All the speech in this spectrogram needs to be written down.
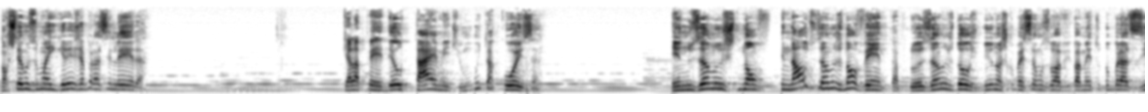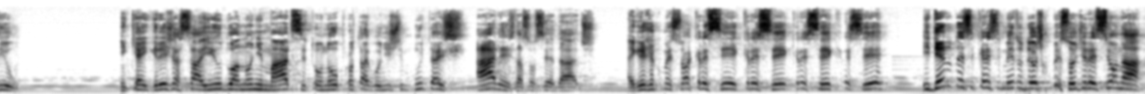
Nós temos uma igreja brasileira que ela perdeu o time de muita coisa. E nos anos, no final dos anos 90, para os anos 2000, nós começamos o avivamento no Brasil, em que a igreja saiu do anonimato e se tornou protagonista em muitas áreas da sociedade. A igreja começou a crescer, crescer, crescer, crescer. E dentro desse crescimento, Deus começou a direcionar.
